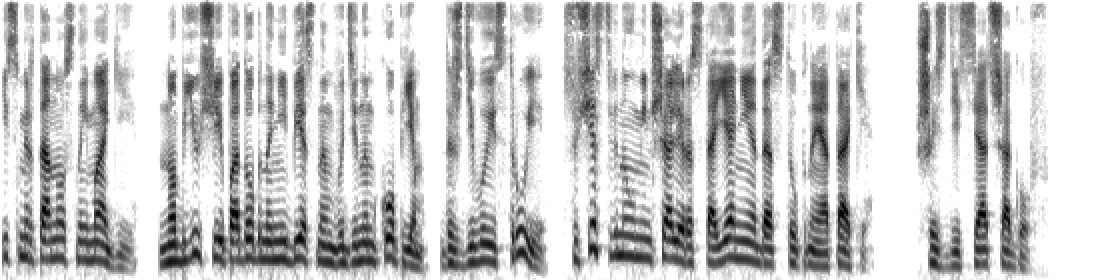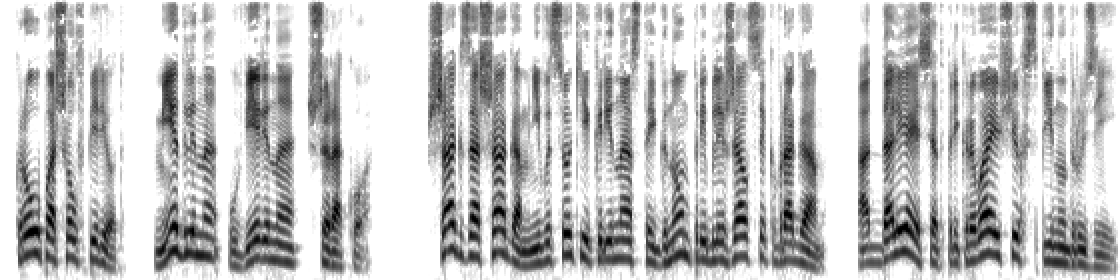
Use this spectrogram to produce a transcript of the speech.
и смертоносной магии но бьющие подобно небесным водяным копьям дождевые струи существенно уменьшали расстояние доступной атаки. 60 шагов. Кроу пошел вперед, медленно, уверенно, широко. Шаг за шагом невысокий коренастый гном приближался к врагам, отдаляясь от прикрывающих спину друзей.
